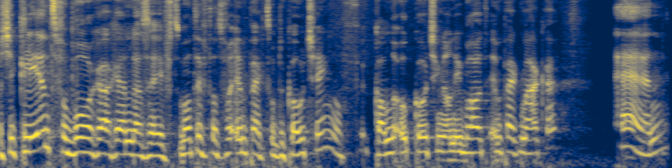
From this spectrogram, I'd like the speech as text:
als je cliënt verborgen agenda's heeft, wat heeft dat voor impact op de coaching? Of kan de ook coaching dan überhaupt impact maken? En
